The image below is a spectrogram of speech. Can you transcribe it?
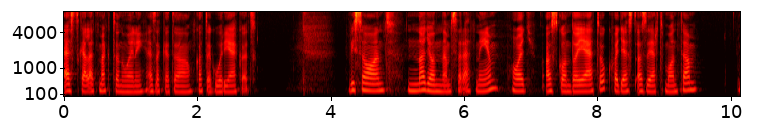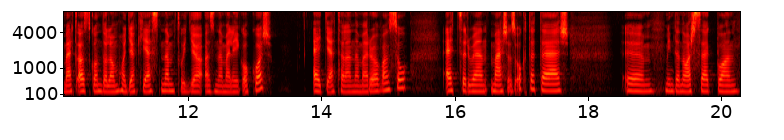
ezt kellett megtanulni, ezeket a kategóriákat. Viszont nagyon nem szeretném, hogy azt gondoljátok, hogy ezt azért mondtam, mert azt gondolom, hogy aki ezt nem tudja, az nem elég okos. Egyáltalán nem erről van szó. Egyszerűen más az oktatás, minden országban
